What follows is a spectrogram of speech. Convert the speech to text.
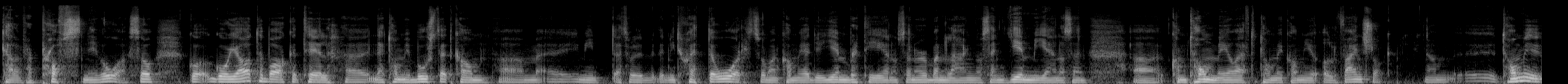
kallade för proffsnivå. Så går jag tillbaka till uh, när Tommy Bostedt kom, um, i mitt, jag tror det mitt sjätte år, så man kom, med Jim Brithén och sen Urban Lang och sen Jim igen och sen uh, kom Tommy och efter Tommy kom ju Ulf Weinstock. Tommy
